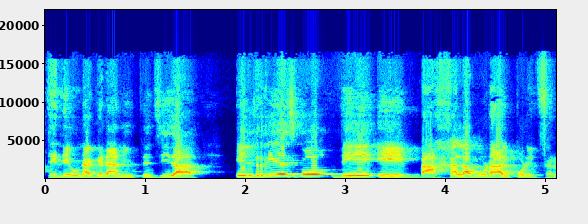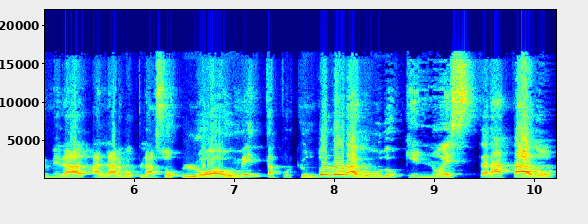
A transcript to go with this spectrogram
tener una gran intensidad, el riesgo de eh, baja laboral por enfermedad a largo plazo lo aumenta, porque un dolor agudo que no es tratado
